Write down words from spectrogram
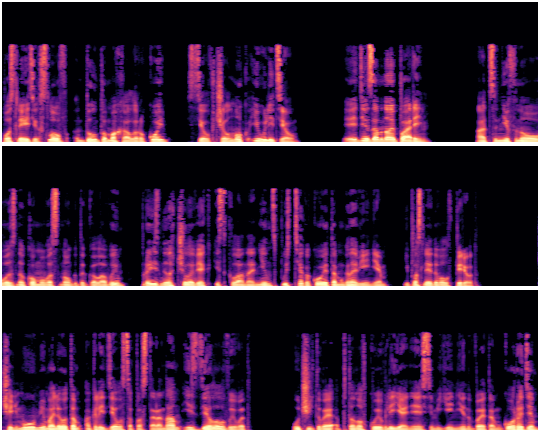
После этих слов Дун помахал рукой, сел в челнок и улетел. «Иди за мной, парень!» Оценив нового знакомого с ног до головы, произнес человек из клана Нин спустя какое-то мгновение и последовал вперед. Ченьму мимолетом огляделся по сторонам и сделал вывод. Учитывая обстановку и влияние семьи Нин в этом городе,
